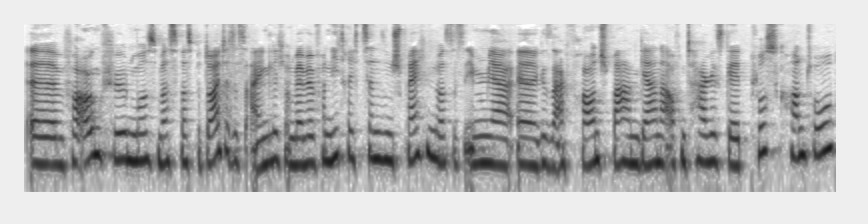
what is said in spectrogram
äh, vor Augen führen muss, was, was bedeutet es eigentlich? Und wenn wir von Niedrigzinsen sprechen, du hast es eben ja äh, gesagt, Frauen sparen gerne auf ein Tagesgeld Plus Konto.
